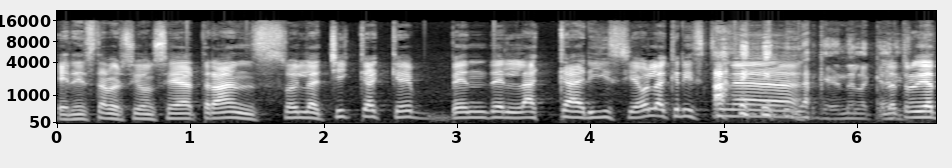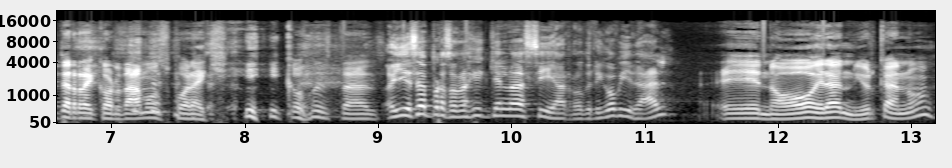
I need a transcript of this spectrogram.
en esta versión sea trans. Soy la chica que vende la caricia. Hola Cristina. Ay, la que vende la el caricia. otro día te recordamos por aquí. ¿Cómo estás? Oye, ese personaje, ¿quién lo hacía? ¿Rodrigo Vidal? Eh, no, era New York, ¿no?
